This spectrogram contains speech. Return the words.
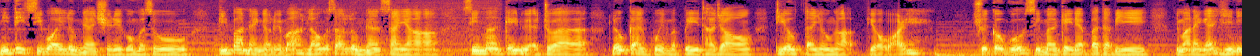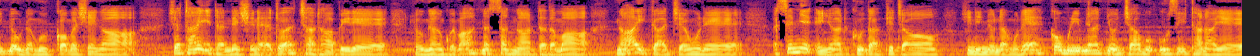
မြစ်တိစီးပွားရေးလုပ်ငန်းရှင်တွေကိုမဆိုပြည်ပနိုင်ငံတွေမှာလောင်ကစားလုပ်ငန်းဆိုင်ရာစီမံကိန်းတွေအတွက်လောက်ကန်ခွင့်မပေးထားကြောင်းတရုတ်တန်ယုံကပြောပါတယ်။ ရွှေကုတ်ကိုစီမံကိန်းနဲ့ပတ်သက်ပြီးမြန်မာနိုင်ငံရင်းနှီးမြှုပ်နှံမှုကော်မရှင်ကရထိုင်း International အတွက်ချထားပေးတဲ့လုပ်ငန်းခွင်မှာ25ဒသမ9ဧကကျယ်ဝန်းတဲ့အစင်းမြင့်အင်အားတစ်ခုသာဖြစ်ကြောင်းရင်းနှီးမြှုပ်နှံမှုနဲ့ကုမ္ပဏီများညွှန်ကြားမှုဦးစီးဌာနရဲ့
